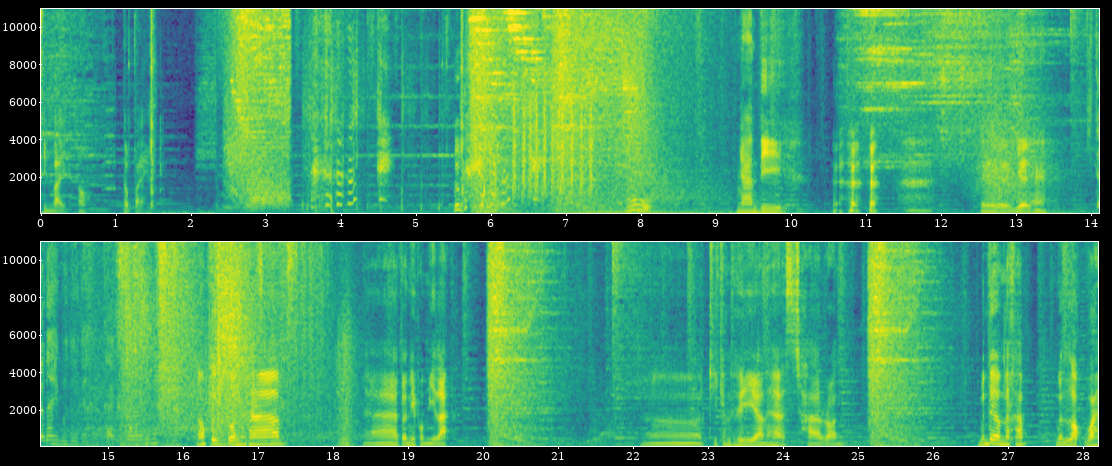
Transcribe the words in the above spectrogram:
10 ใบเนาะต่อไปปึ๊บ อ้งานดี เออเยอะฮะ น้องปืนกลครับ อ่า ตัวนี้ผมมีละคีคัมเทียนะฮะ ชารอน เหมือนเดิมนะครับ เหมือนล็อกไว้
